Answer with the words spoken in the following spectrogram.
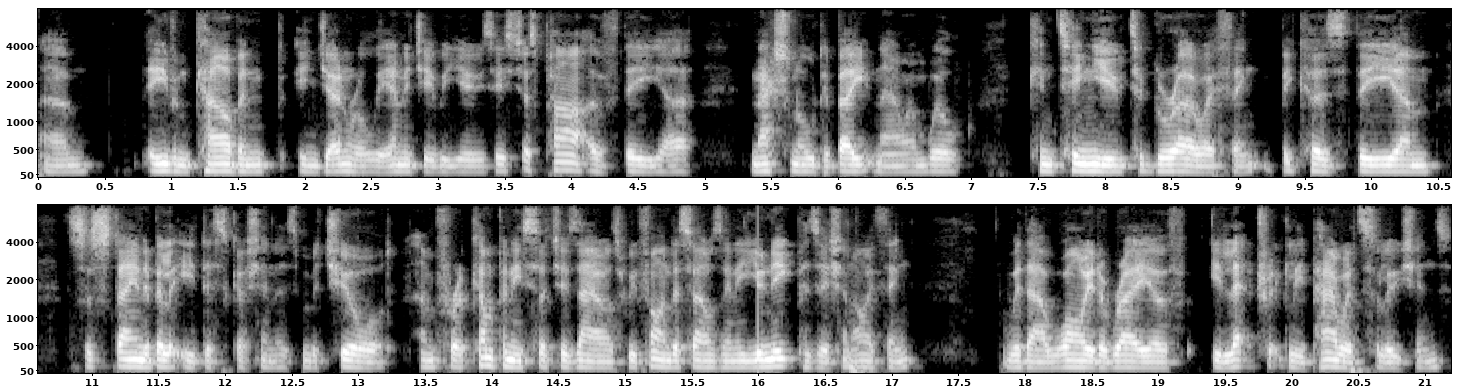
um, even carbon in general, the energy we use, is just part of the uh, national debate now, and will continue to grow, I think, because the um, sustainability discussion has matured. And for a company such as ours, we find ourselves in a unique position, I think, with our wide array of electrically powered solutions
